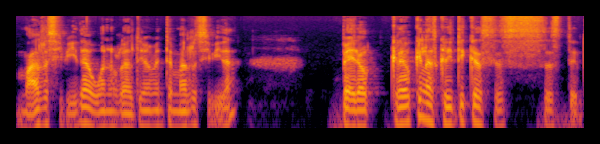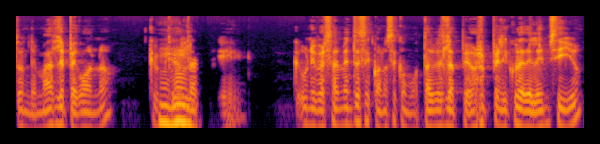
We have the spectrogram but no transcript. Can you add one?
más recibida, o bueno, relativamente más recibida. Pero creo que en las críticas es este, donde más le pegó, ¿no? Creo que es la que universalmente se conoce como tal vez la peor película del MCU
